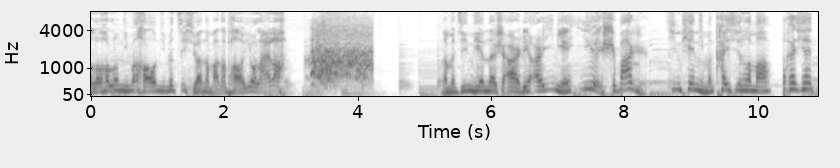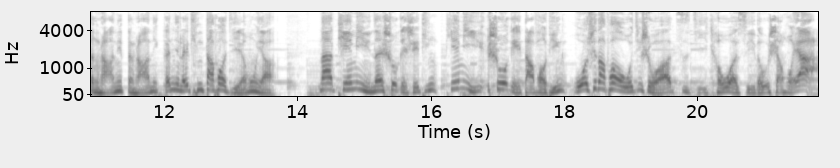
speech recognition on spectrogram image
Hello，Hello，你们好，你们最喜欢的马大炮又来了。那么今天呢是二零二一年一月十八日，今天你们开心了吗？不开心还等啥呢？等啥呢？赶紧来听大炮节目呀！那甜言蜜语呢说给谁听？甜言蜜语说给大炮听。我是大炮，我就是我自己，瞅我自己都上火呀。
